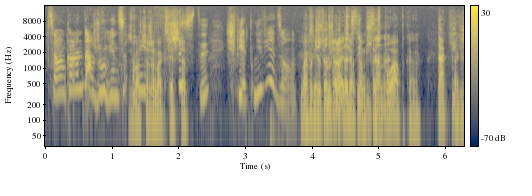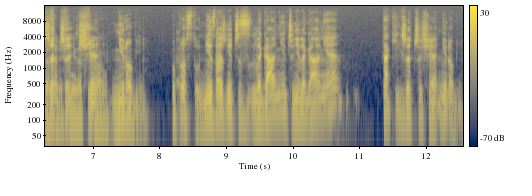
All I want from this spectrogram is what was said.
w całym kalendarzu, więc Zwłaszcza, że Max jeszcze... wszyscy świetnie wiedzą. Max jeszcze przeleciał tam przez pułapkę. Takich tak rzeczy się nie, się nie robi. Po prostu. Niezależnie czy legalnie, czy nielegalnie, takich rzeczy się nie robi.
